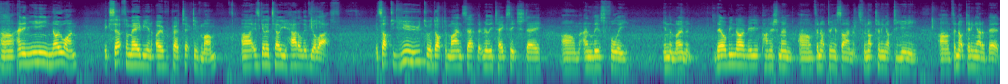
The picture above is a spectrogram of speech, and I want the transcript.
Uh, and in uni, no one except for maybe an overprotective mum, uh, is going to tell you how to live your life. It's up to you to adopt a mindset that really takes each day um, and lives fully in the moment. There will be no immediate punishment um, for not doing assignments, for not turning up to uni, um, for not getting out of bed,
